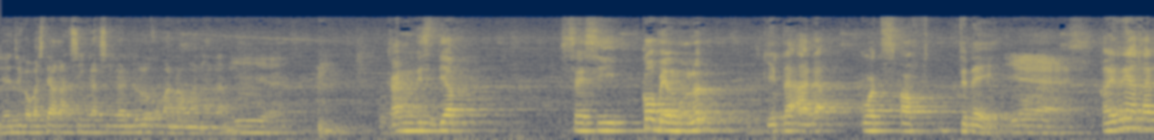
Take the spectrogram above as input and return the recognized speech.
dia juga pasti akan singgah-singgah dulu ke mana-mana kan. iya Kan di setiap sesi kobel mulut kita ada quotes of today. yes Kali ini akan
